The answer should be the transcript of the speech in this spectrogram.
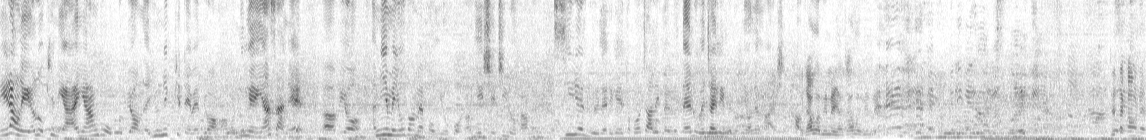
လေးတောင်လေးအဲ့လိုဖြစ်နေတာအရန်ကိုဘယ်လိုပြောရမလဲ unique ဖြစ်တယ်ပဲပြောရမှာပေါ့လူငယ်အရန်ဆန်တယ်အာပြီးတော့အမြင်မရိုးသွားမဲ့ပုံမျိုးပေါ့နော်ရေရှည်ကြည့်လို့ကောင်းတယ်စီးတဲ့လူတွေလည်းတကယ်သဘောကျလိမ့်မယ်လို့တဲလူပဲကြိုက်လိမ့်မယ်လို့မျှော်လင့်ပါတယ်ရှင်ဟုတ်ယောက်ျားဝယ်ပေးမယ်ယောက်ျားဝယ်ပေးမယ်ဒီစကောင်းနဲ့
